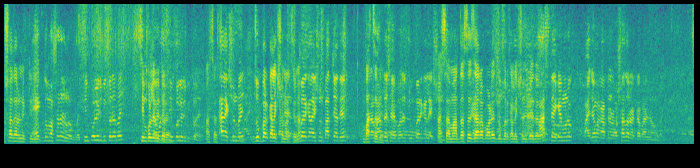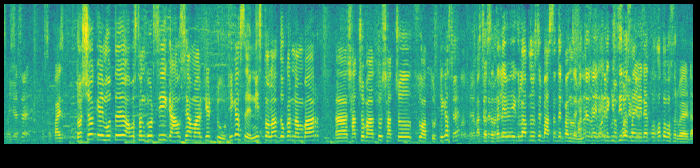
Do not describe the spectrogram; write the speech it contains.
অসাধারণ একটি একদম অসাধারণ লুক ভাই। সিম্পলের ভিতরে ভাই। সিম্পলের ভিতরে। সিম্পলের ভিতরে। আচ্ছা, আচ্ছা। কালেকশন ভাই। জুব্বার কালেকশন আছে না? জুব্বার কালেকশন বাচ্চাদের বাচ্চাদের। মাদ্রাসায় পরে জুব্বার কালেকশন আচ্ছা মাদ্রাসায় যারা পড়ে জুব্বার কালেকশন পেয়ে যাবে। পাঁচ থেকে মনে পায়জামা আপনার অসাধারণ একটা পায়জামা ভাই। ঠিক আছে আচ্ছা, দর্শক এই মুহূর্তে অবস্থান করছি গাউসিয়া মার্কেট টু ঠিক আছে? নিচতলা দোকান নাম্বার সাতশো বাহাত্তর সাতশো চুয়াত্তর ঠিক আছে? আচ্ছা আচ্ছা তাহলে এগুলো আপনার হচ্ছে বাচ্চাদের পাঞ্জাবি না? এটা কি জিরো সাইজ? এটা কত বছর ভাই এটা?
